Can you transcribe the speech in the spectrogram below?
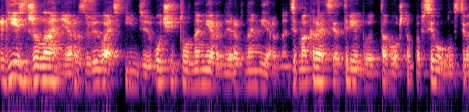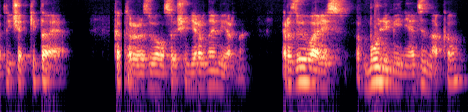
есть желание развивать Индию очень планомерно и равномерно. Демократия требует того, чтобы все области, в отличие от Китая, который развивался очень неравномерно, развивались более-менее одинаково.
